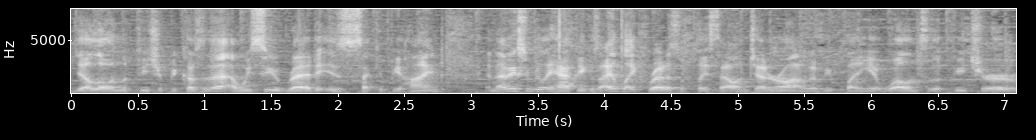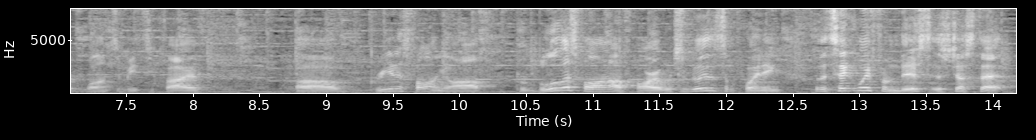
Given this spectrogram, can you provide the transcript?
yellow in the future because of that, and we see red is second behind, and that makes me really happy because I like red as a playstyle in general, I'm going to be playing it well into the future, well into BT5. Uh, green is falling off. Blue has fallen off hard, which is really disappointing. But the takeaway from this is just that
